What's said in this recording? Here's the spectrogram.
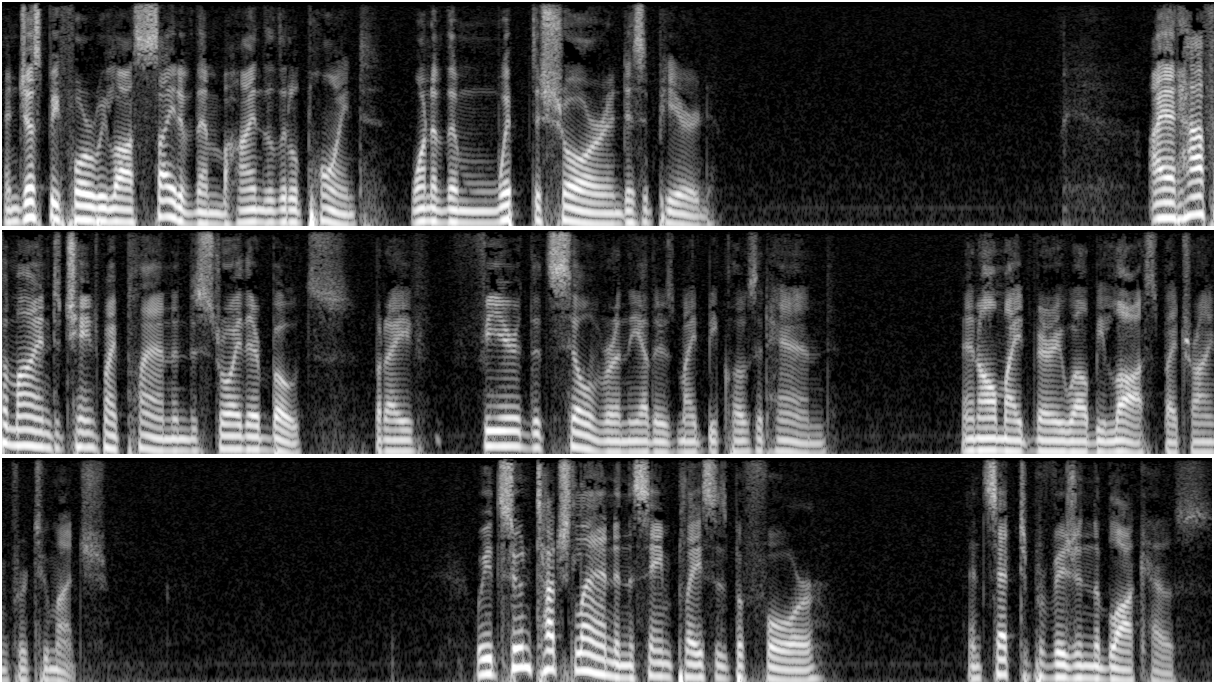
and just before we lost sight of them behind the little point, one of them whipped ashore and disappeared. I had half a mind to change my plan and destroy their boats, but I feared that Silver and the others might be close at hand, and all might very well be lost by trying for too much. We had soon touched land in the same place as before, and set to provision the blockhouse.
